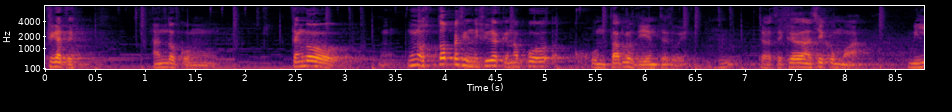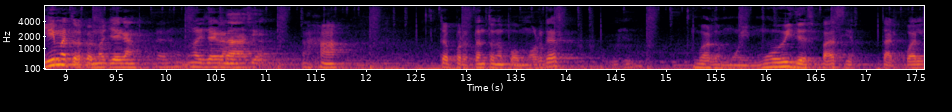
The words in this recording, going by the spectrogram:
fíjate, ando con. Tengo. Unos topes significa que no puedo juntar los dientes, güey. O sea, se quedan así como a milímetros, pero no llegan. No llegan. Ah, sí. Ajá. Entonces, por lo tanto, no puedo morder. Guardo muy, muy despacio, tal cual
